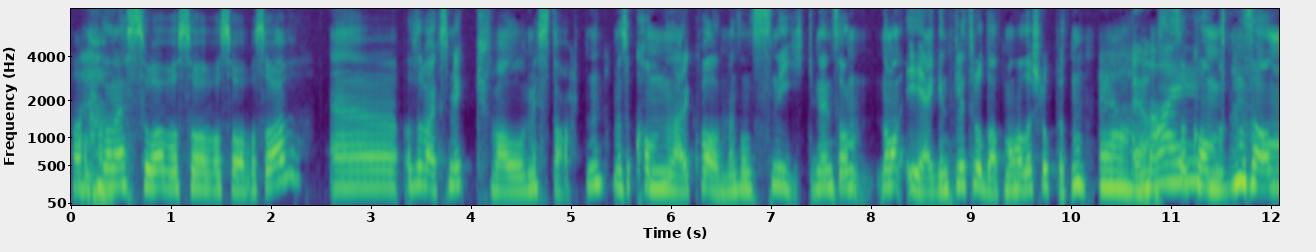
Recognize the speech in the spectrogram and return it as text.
Oh, ja. Sånn jeg sov og sov og sov og sov. Eh, og så var jeg ikke så mye kvalm i starten, men så kom den der kvalmen sånn snikende inn sånn Når man egentlig trodde at man hadde sluppet den, Ja, Ja, nei. så kom den sånn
